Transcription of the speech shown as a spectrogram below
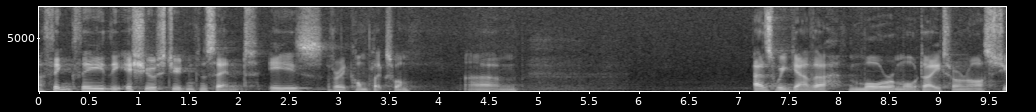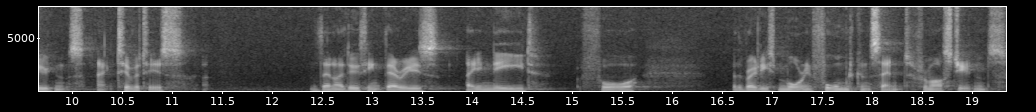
I think the, the issue of student consent is a very complex one. Um, as we gather more and more data on our students' activities, then I do think there is a need for, at the very least, more informed consent from our students.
